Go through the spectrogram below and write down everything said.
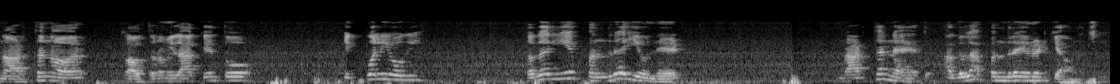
नॉर्थन और साउथर्न मिला के तो इक्वल ही होगी। तो अगर ये पंद्रह यूनिट नॉर्थन है तो अगला पंद्रह यूनिट क्या होना चाहिए?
